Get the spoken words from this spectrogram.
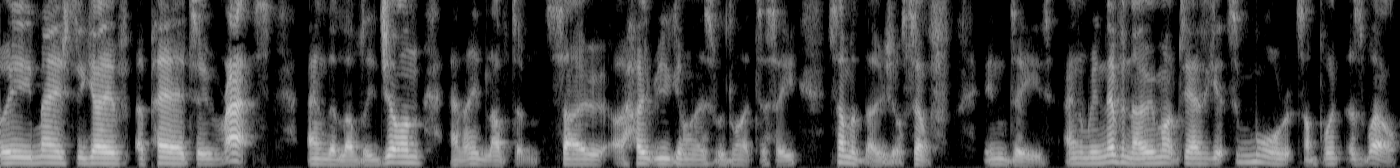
we managed to give a pair to Rats and the lovely John, and they loved them. So I hope you guys would like to see some of those yourself. Indeed, and we never know, we might be able to get some more at some point as well.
